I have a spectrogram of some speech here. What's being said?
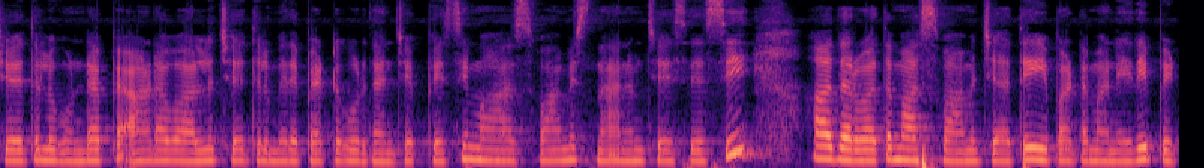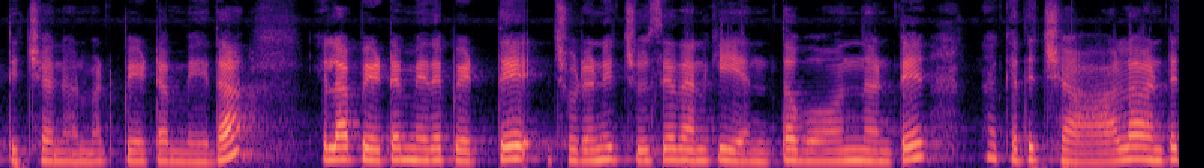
చేతులు గుండా ఆడవాళ్ళు చేతుల మీద పెట్టకూడదని చెప్పేసి మా స్వామి స్నానం చేసేసి ఆ తర్వాత మా స్వామి చేత ఈ పటం అనేది పెట్టించాను అనమాట పీఠం మీద. ఇలా పీఠం మీద పెడితే చూడండి చూసేదానికి ఎంత బాగుందంటే నాకైతే చాలా అంటే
